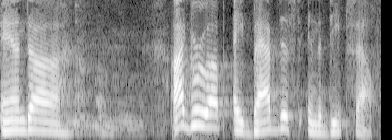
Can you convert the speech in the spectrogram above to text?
and uh, I grew up a Baptist in the deep south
